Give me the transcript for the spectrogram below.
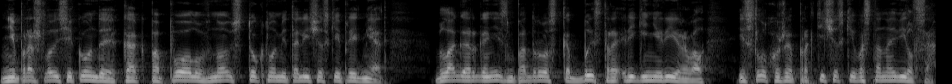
Не прошло и секунды, как по полу вновь стукнул металлический предмет. Благо организм подростка быстро регенерировал, и слух уже практически восстановился.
